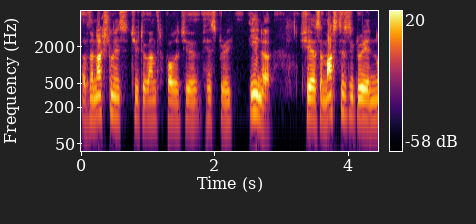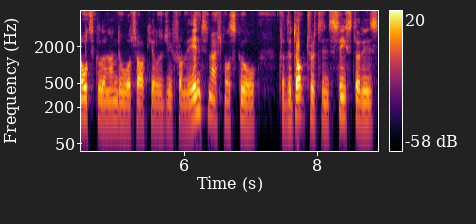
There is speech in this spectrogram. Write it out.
of the National Institute of Anthropology and History, INAH. She has a master's degree in nautical and underwater archaeology from the International School for the Doctorate in Sea Studies,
